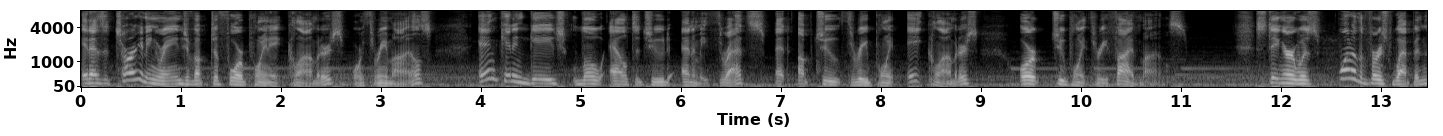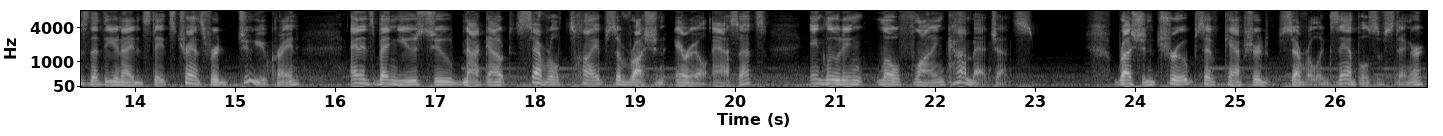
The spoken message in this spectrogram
It has a targeting range of up to 4.8 kilometers or 3 miles and can engage low-altitude enemy threats at up to 3.8 kilometers or 2.35 miles. Stinger was one of the first weapons that the United States transferred to Ukraine, and it's been used to knock out several types of Russian aerial assets, including low-flying combat jets. Russian troops have captured several examples of Stinger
